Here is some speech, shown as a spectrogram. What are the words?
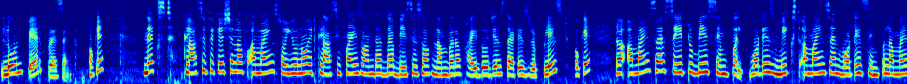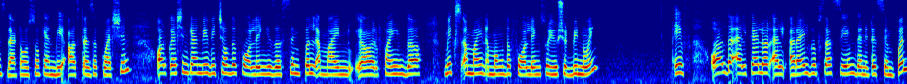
lone pair present. Okay Next classification of amines. So, you know it classifies on the, the basis of number of hydrogens that is replaced. Okay. Now, amines are said to be simple. What is mixed amines and what is simple amines that also can be asked as a question or question can be which of the following is a simple amine or find the mixed amine among the following. So, you should be knowing if all the alkyl or al aryl groups are same then it is simple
